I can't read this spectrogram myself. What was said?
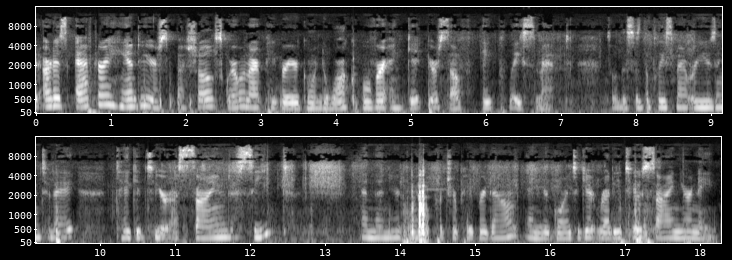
right, artists, after I hand you your special Square One Art paper, you're going to walk over and get yourself a placemat. So this is the placemat we're using today. Take it to your assigned seat, and then you're going to put your paper down and you're going to get ready to sign your name.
